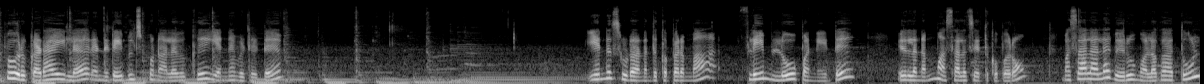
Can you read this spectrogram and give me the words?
இப்போ ஒரு கடாயில் ரெண்டு டேபிள் ஸ்பூன் அளவுக்கு எண்ணெய் விட்டுட்டு எண்ணெய் சூடானதுக்கப்புறமா ஃப்ளேம் லோ பண்ணிவிட்டு இதில் நம்ம மசாலா சேர்த்துக்க போகிறோம் மசாலாவில் வெறும் மிளகாத்தூள்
